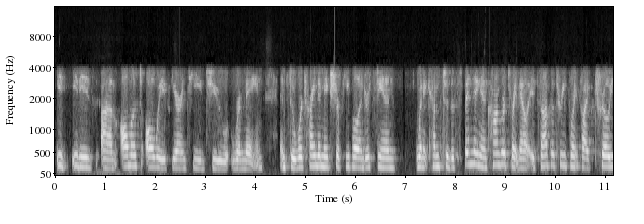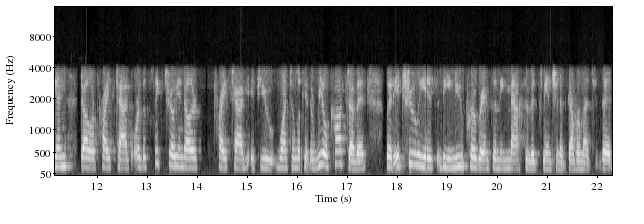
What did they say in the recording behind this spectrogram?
it, it is um, almost always guaranteed to remain. And so we're trying to make sure people understand when it comes to the spending in Congress right now, it's not the $3.5 trillion price tag or the $6 trillion price tag if you want to look at the real cost of it, but it truly is the new programs and the massive expansion of government that,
